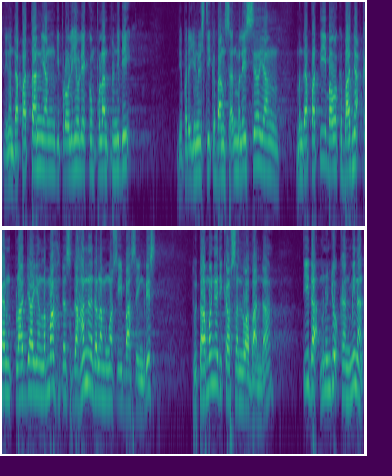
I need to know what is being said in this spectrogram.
dengan dapatan yang diperolehi oleh kumpulan pendidik daripada Universiti Kebangsaan Malaysia yang mendapati bahawa kebanyakan pelajar yang lemah dan sederhana dalam menguasai bahasa Inggeris, terutamanya di kawasan luar bandar, tidak menunjukkan minat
